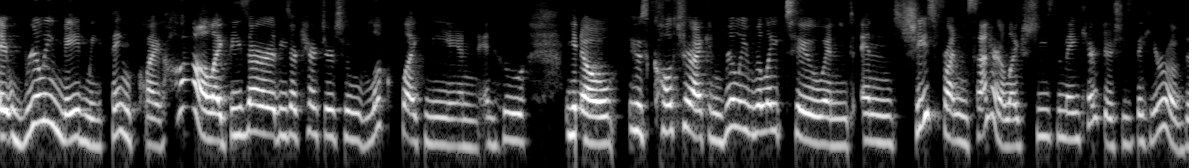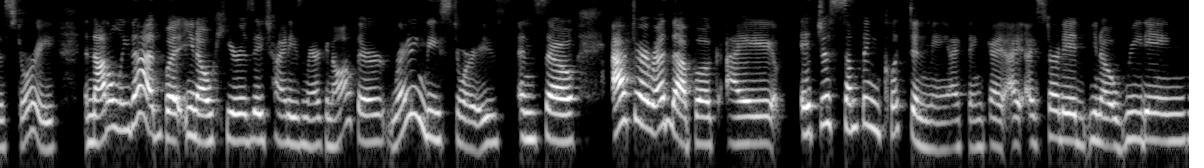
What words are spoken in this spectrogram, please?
it really made me think like, huh, like these are these are characters who look like me and and who, you know, whose culture I can really relate to. And and she's front and center like she's the main character she's the hero of this story. And not only that but you know here is a chinese american author writing these stories. And so after i read that book i it just something clicked in me i think. I i started you know reading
